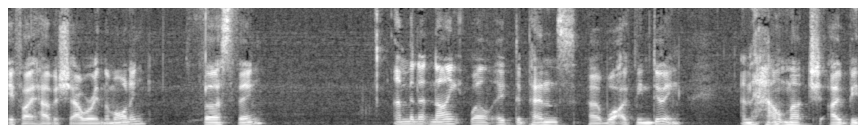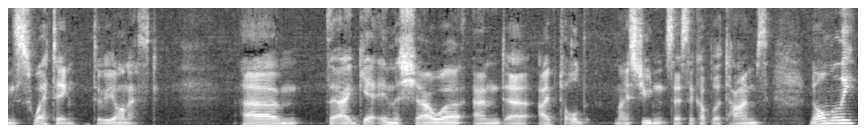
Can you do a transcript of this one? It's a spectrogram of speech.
if I have a shower in the morning, first thing. And then at night, well, it depends uh, what I've been doing and how much I've been sweating, to be honest. Um, so I get in the shower, and uh, I've told my students this a couple of times. Normally,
